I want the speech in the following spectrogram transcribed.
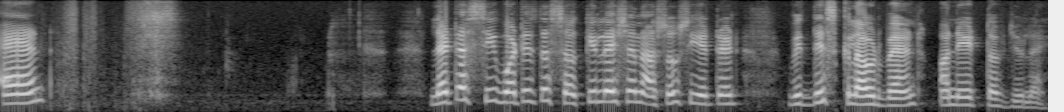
and let us see what is the circulation associated with this cloud band on 8th of July.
